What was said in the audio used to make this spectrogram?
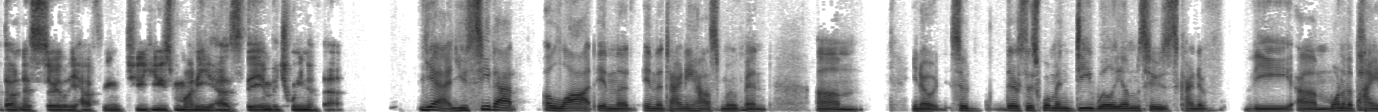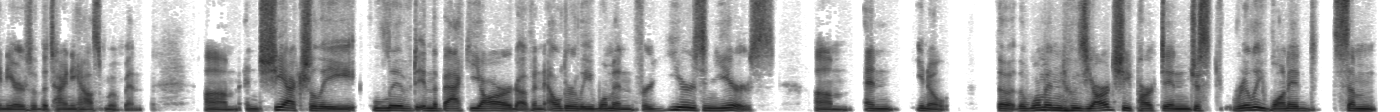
without necessarily having to use money as the in between of that. yeah and you see that a lot in the in the tiny house movement. Um you know so there's this woman dee williams who's kind of the um, one of the pioneers of the tiny house movement. Um, and she actually lived in the backyard of an elderly woman for years and years. Um, and you know the the woman whose yard she parked in just really wanted some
